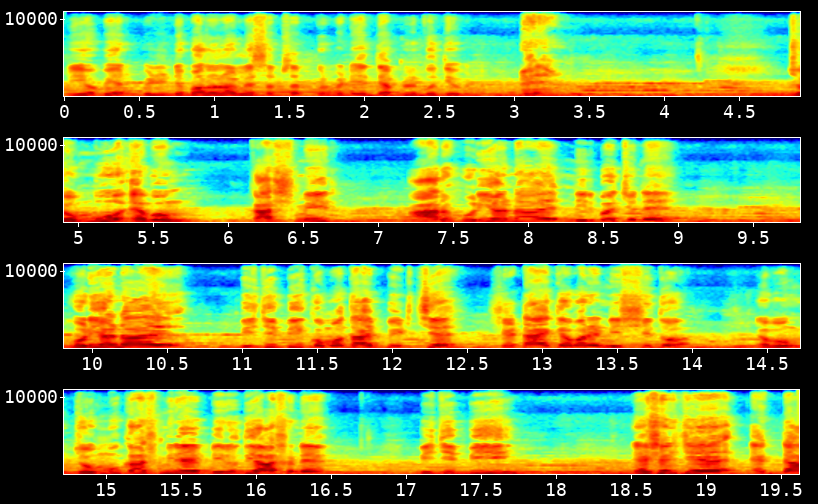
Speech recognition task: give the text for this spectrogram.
প্রিয় বিয়ার, ভিডিওটি ভালো লাগলে সাবস্ক্রাইব করবেন, এতে আপনার ক্ষতি হবে না। জম্মু এবং কাশ্মীর আর হরিয়ানায় নির্বাচনে, হরিয়ানায় বিজেপি ক্ষমতায় পিটছে সেটা একেবারে নিশ্চিত এবং জম্মু কাশ্মীরে বিরোধী আসনে বিজেপি এসেছে একটা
